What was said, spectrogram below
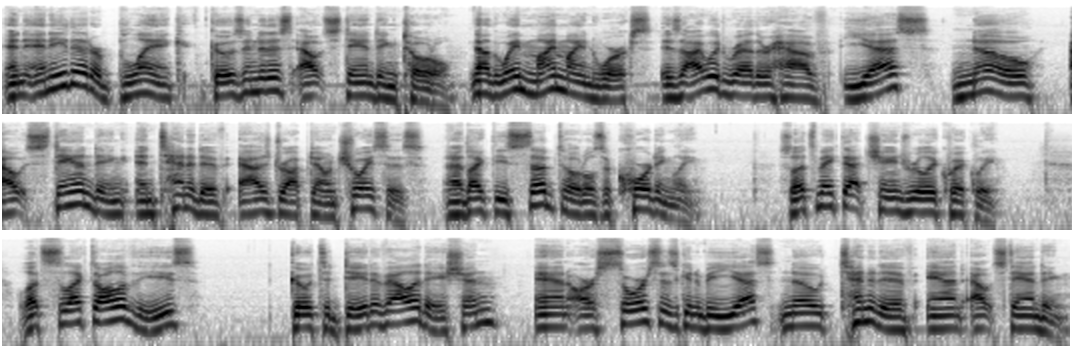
And any that are blank goes into this outstanding total. Now the way my mind works is I would rather have yes, no, outstanding, and tentative as drop down choices. And I'd like these subtotals accordingly. So let's make that change really quickly. Let's select all of these, go to data validation, and our source is going to be yes, no, tentative, and outstanding.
